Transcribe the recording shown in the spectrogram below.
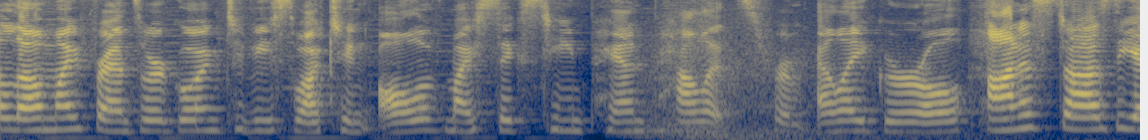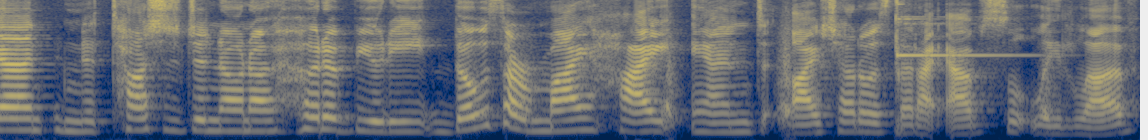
Hello, my friends. We're going to be swatching all of my 16 pan palettes from LA Girl, Anastasia, Natasha Denona, Huda Beauty. Those are my high-end eyeshadows that I absolutely love,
